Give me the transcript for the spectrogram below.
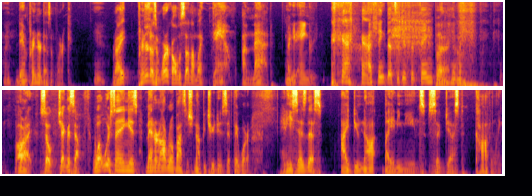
When? Damn printer doesn't work. Yeah. Right? Printer Sure. doesn't work. All of a sudden, I'm like, damn, I'm mad. I get angry. I think that's a different thing, but hey, All right. So check this out. What we're saying is men are not robots and should not be treated as if they were. And he says this I do not by any means suggest coddling,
